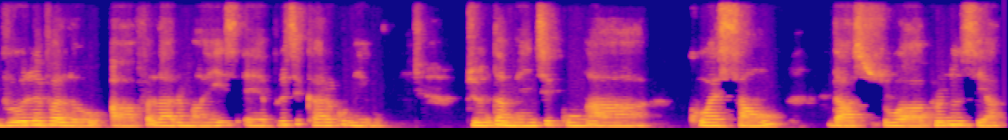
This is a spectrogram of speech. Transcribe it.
vou levá-lo a falar mais e praticar comigo, juntamente com a correção da sua pronúncia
